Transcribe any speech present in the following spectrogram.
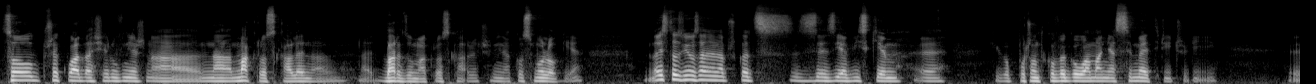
co przekłada się również na, na makroskalę, na, na bardzo makroskalę, czyli na kosmologię. No jest to związane na przykład z, ze zjawiskiem e, takiego początkowego łamania symetrii, czyli e,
